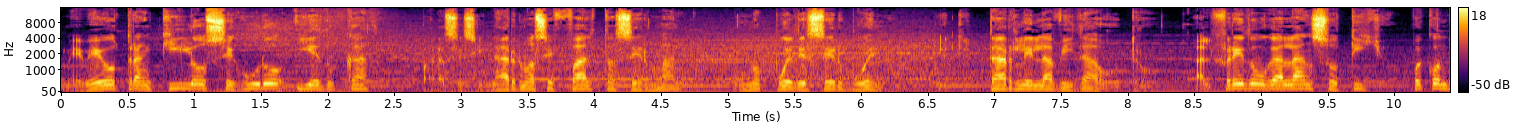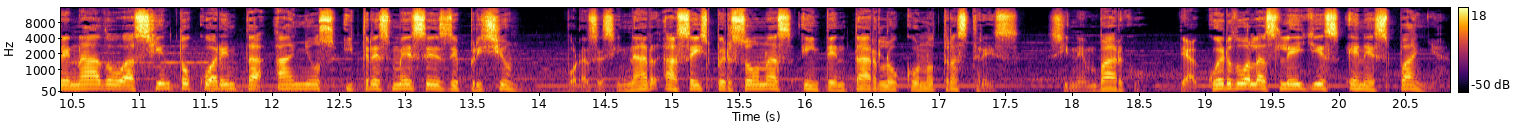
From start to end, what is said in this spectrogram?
me veo tranquilo, seguro y educado. Para asesinar no hace falta ser malo, uno puede ser bueno y quitarle la vida a otro. Alfredo Galán Sotillo fue condenado a 140 años y tres meses de prisión por asesinar a seis personas e intentarlo con otras tres. Sin embargo, de acuerdo a las leyes en España,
